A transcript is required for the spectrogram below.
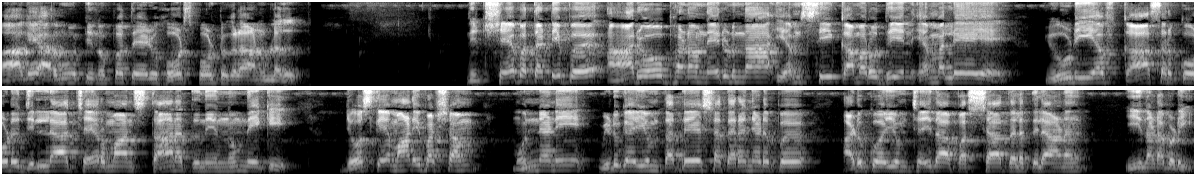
ആകെ അറുന്നൂറ്റി മുപ്പത്തേഴ് ഹോട്ട്സ്പോട്ടുകളാണുള്ളത്. നിക്ഷേപ തട്ടിപ്പ് ആരോപണം നേരിടുന്ന M C Kamaruddin M L എയെ യു ഡി എഫ് കാസർഗോഡ് ജില്ലാ ചെയർമാൻ സ്ഥാനത്ത് നിന്നും നീക്കി. ജോസ് കെ മാണി പക്ഷം മുന്നണി വിടുകയും തദ്ദേശ തെരഞ്ഞെടുപ്പ് അടുക്കുകയും ചെയ്ത പശ്ചാത്തലത്തിലാണ് ഈ നടപടി.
